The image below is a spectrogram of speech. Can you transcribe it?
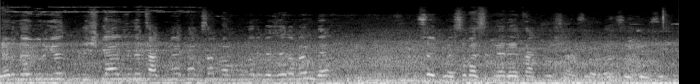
Yarın öbür gün kış geldiğinde takmaya kalksam ben bunları beceremem de bu sökmesi basit nereye takmışlar sonradan söküyorsun.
